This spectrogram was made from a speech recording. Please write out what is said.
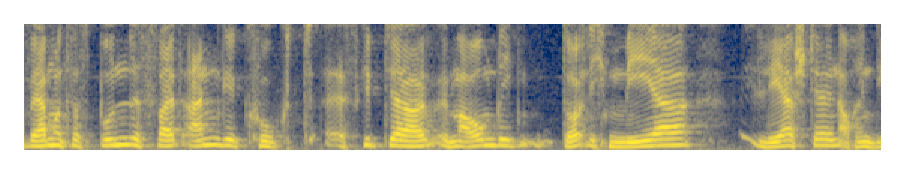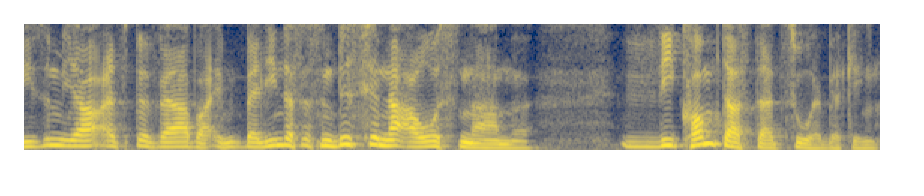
Wir haben uns das bundesweit angeguckt. Es gibt ja im Augenblick deutlich mehr Lehrstellen auch in diesem Jahr als Bewerber. In Berlin, das ist ein bisschen eine Ausnahme. Wie kommt das dazu, Herr Becking?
